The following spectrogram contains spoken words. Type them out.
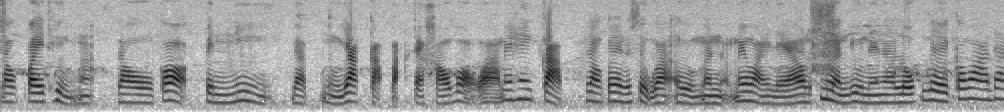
เราไปถึงอะเราก็เป็นหนี้แบบหนูอยากกลับอะแต่เขาบอกว่าไม่ให้กลับ เราก็เลยรู้สึกว่าเออมันไม่ไหวแล้ว เหมือนอยู่ในนรกเลยก็ว่าได้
